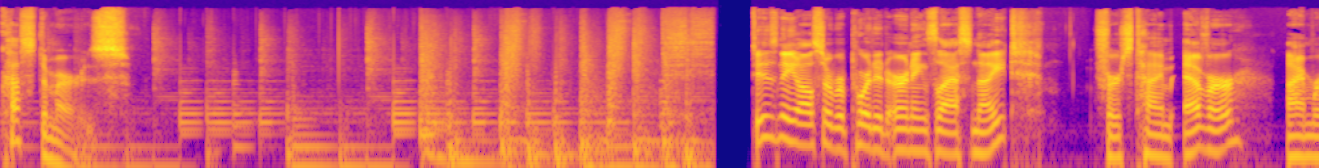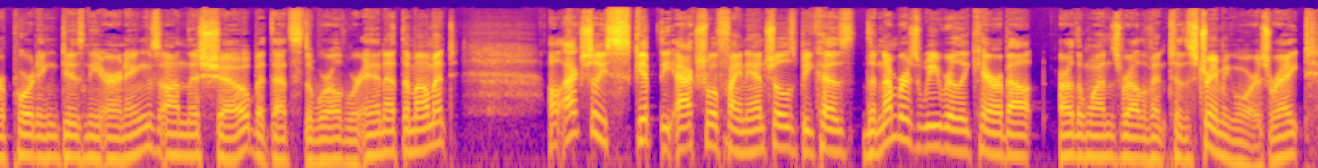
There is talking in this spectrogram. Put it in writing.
customers. Disney also reported earnings last night. First time ever I'm reporting Disney earnings on this show, but that's the world we're in at the moment. I'll actually skip the actual financials because the numbers we really care about are the ones relevant to the streaming wars, right?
